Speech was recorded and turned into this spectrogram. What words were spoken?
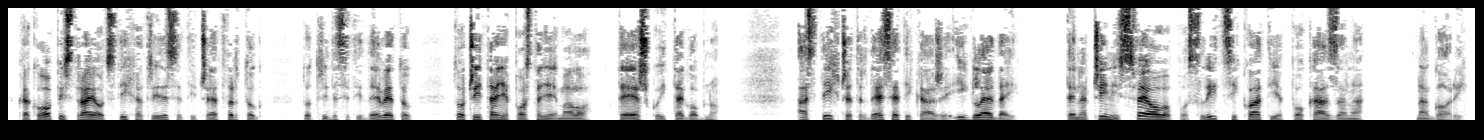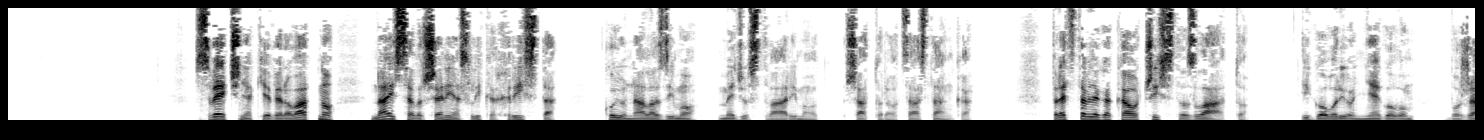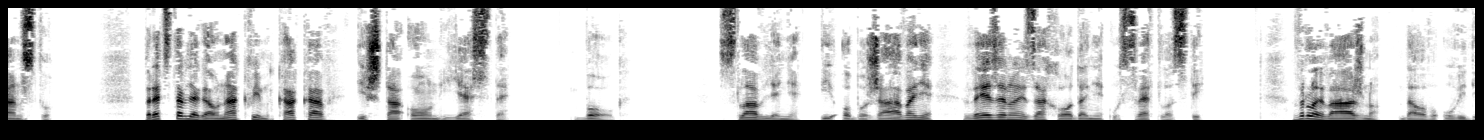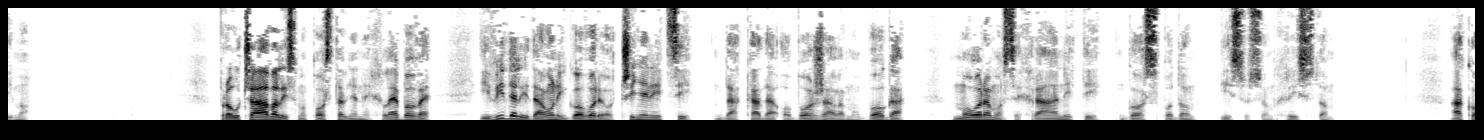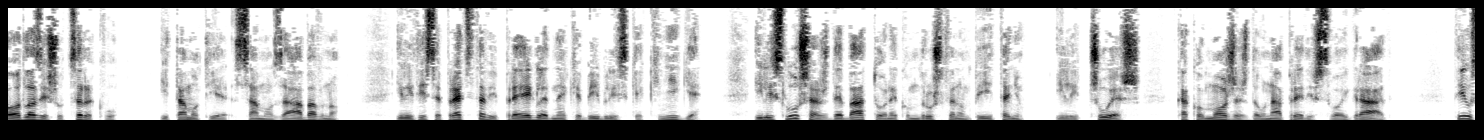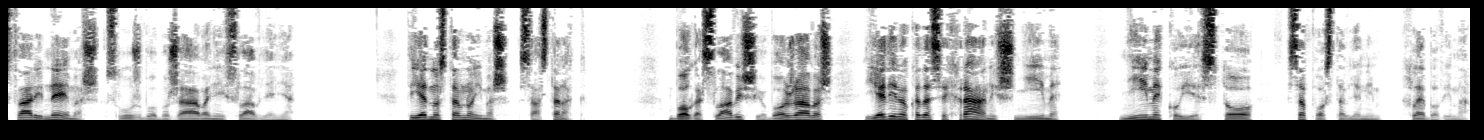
Kako opis traje od stiha 34 do 39. to čitanje postanje malo teško i tegobno. A stih 40. kaže i gledaj, te načini sve ovo po slici koja ti je pokazana na gori. Svećnjak je verovatno najsavršenija slika Hrista koju nalazimo među stvarima od šatora od sastanka. Predstavlja ga kao čisto zlato i govori o njegovom božanstvu. Predstavlja ga onakvim kakav i šta on jeste. Bog. Slavljenje i obožavanje vezano je za hodanje u svetlosti. Vrlo je važno da ovo uvidimo. Proučavali smo postavljene hlebove i vidjeli da oni govore o činjenici da kada obožavamo Boga, moramo se hraniti gospodom Isusom Hristom. Ako odlaziš u crkvu i tamo ti je samo zabavno, ili ti se predstavi pregled neke biblijske knjige, ili slušaš debatu o nekom društvenom pitanju, ili čuješ kako možeš da unaprediš svoj grad, ti u stvari nemaš službu obožavanja i slavljenja. Ti jednostavno imaš sastanak. Boga slaviš i obožavaš jedino kada se hraniš njime, njime koji je sto sa postavljenim hlebovima.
